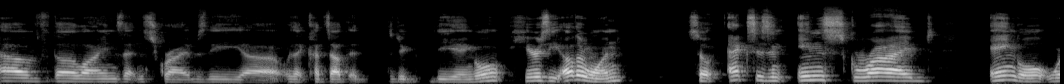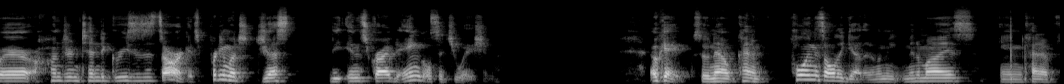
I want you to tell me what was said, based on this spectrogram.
of the lines that inscribes the, uh, or that cuts out the, the, the angle. Here's the other one. So X is an inscribed angle where 110 degrees is its arc. It's pretty much just the inscribed angle situation. Okay, so now kind of pulling this all together, let me minimize and kind of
